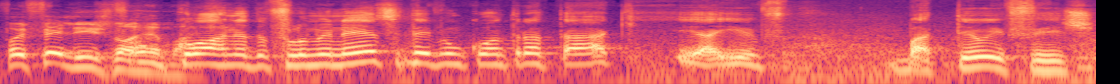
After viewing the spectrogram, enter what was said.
Foi feliz no foi arremate. um corner do Fluminense, teve um contra-ataque e aí bateu e fez.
